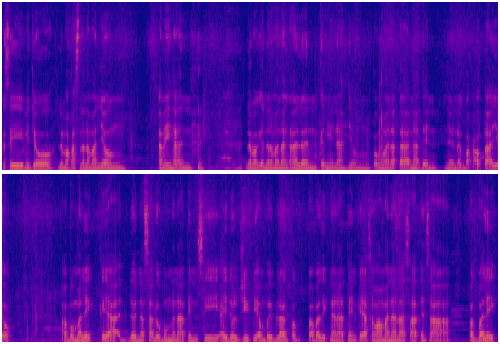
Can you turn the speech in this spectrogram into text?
kasi medyo lumakas na naman yung amihan. Lumaki na naman ang alon kanina, yung pamamanata natin. Yung nag-back out tayo. Ah, bumalik kaya doon nasalubong na natin si Idol GP Amboy Vlog pagpabalik na natin kaya sumama na na sa atin sa pagbalik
